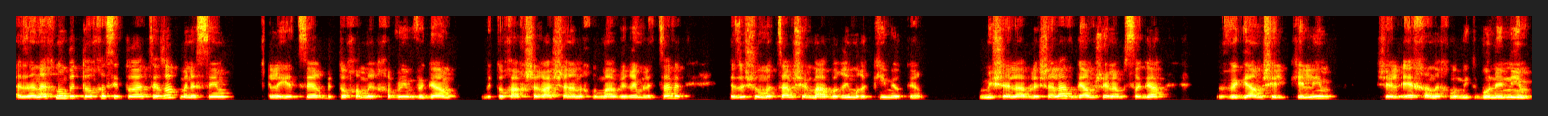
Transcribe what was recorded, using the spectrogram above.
אז אנחנו בתוך הסיטואציה הזאת מנסים לייצר בתוך המרחבים וגם בתוך ההכשרה שאנחנו מעבירים לצוות איזשהו מצב של מעברים רכים יותר משלב לשלב, גם של המשגה וגם של כלים של איך אנחנו מתבוננים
